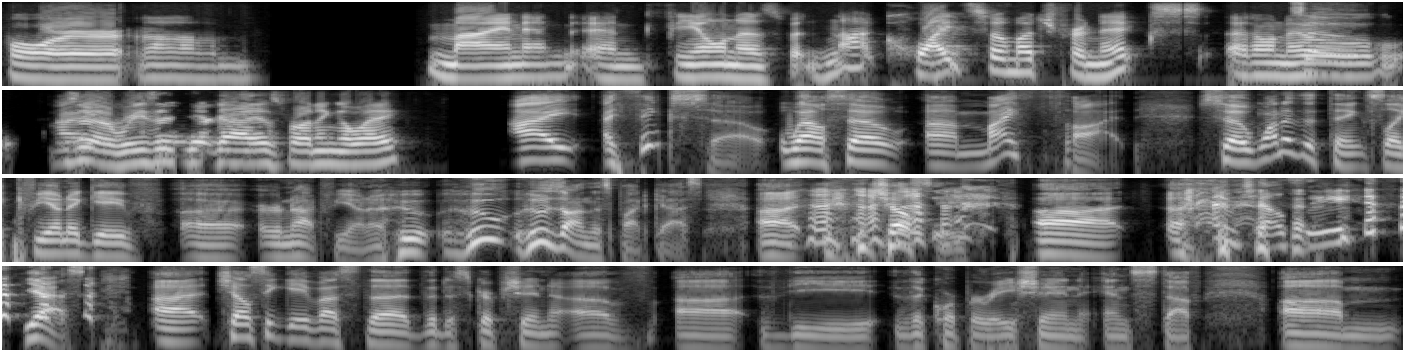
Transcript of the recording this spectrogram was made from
for um, mine and and Fiona's, but not quite so much for Nick's. I don't know. So, is there a reason your guy is running away? I I think so. Well, so um, my thought. So one of the things, like Fiona gave, uh, or not Fiona, who who who's on this podcast, uh, Chelsea. Uh, i'm chelsea yes, uh, Chelsea gave us the the description of uh, the the corporation and stuff, um,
